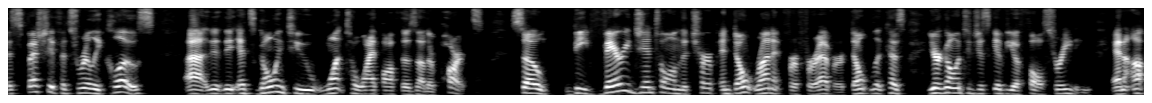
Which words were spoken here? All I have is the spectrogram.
especially if it's really close, uh, it's going to want to wipe off those other parts. So be very gentle on the chirp and don't run it for forever. Don't because you're going to just give you a false reading. And uh,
